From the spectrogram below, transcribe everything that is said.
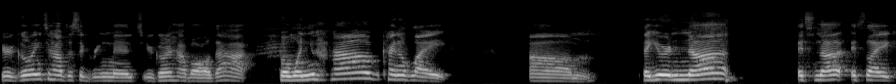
you're going to have disagreements. You're going to have all that. But when you have kind of like um that you're not it's not it's like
